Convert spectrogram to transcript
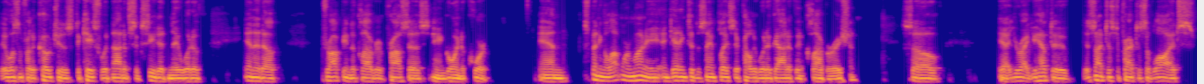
it wasn't for the coaches the case would not have succeeded and they would have ended up dropping the collaborative process and going to court. And spending a lot more money and getting to the same place they probably would have got if in collaboration so, yeah, you're right. You have to, it's not just a practice of law, it's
